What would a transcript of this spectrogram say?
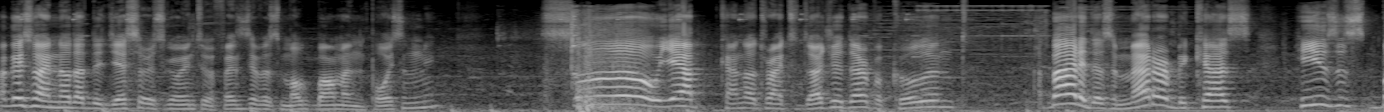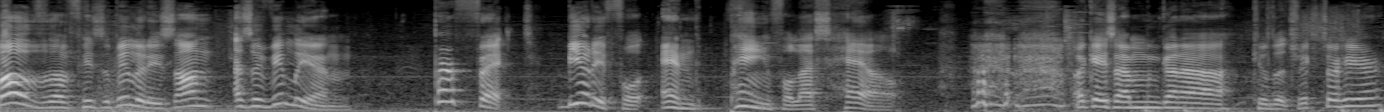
Okay, so I know that the Jester is going to offensive smoke bomb and poison me. So, yeah, kinda tried to dodge it there, but couldn't. But it doesn't matter because he uses both of his abilities on as a civilian. Perfect, beautiful, and painful as hell. okay, so I'm gonna kill the Trickster here.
